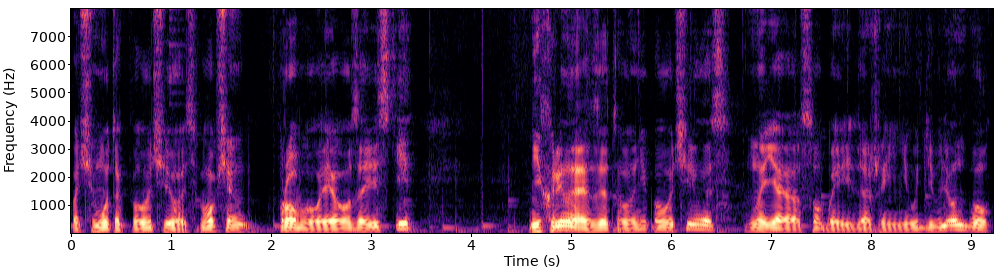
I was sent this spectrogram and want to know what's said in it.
почему так получилось? В общем, пробовал я его завести. Ни хрена из этого не получилось. Но я особо и даже и не удивлен был.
